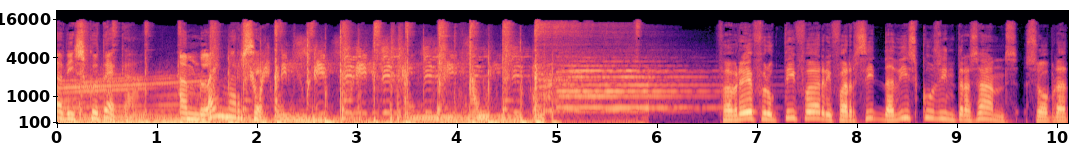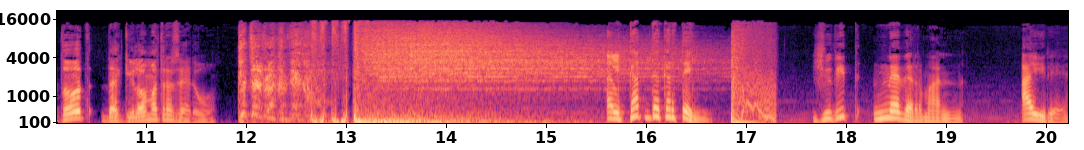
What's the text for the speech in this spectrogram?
La discoteca, amb Blai Mercè. Febrer fructífer i farcit de discos interessants, sobretot de quilòmetre zero. El cap de cartell. Judith Nederman. Aire.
